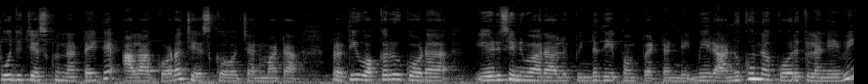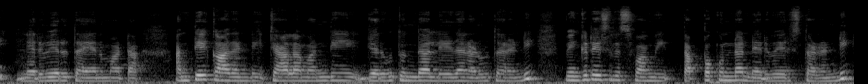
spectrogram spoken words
పూజ చేసుకున్నట్టయితే అలా కూడా చేసుకోవచ్చు అనమాట ప్రతి ఒక్కరూ కూడా ఏడు శనివారాలు పిండి దీపం పెట్టండి. మీరు అనుకున్న కోరికలు అనేవి నెరవేరుతాయన్నమాట. అంతేకాదండి చాలా మంది జరుగుతుందా లేదా అని అడుగుతారండి. వెంకటేశ్వర స్వామి తప్పకుండా నెరవేరుస్తాడండి.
